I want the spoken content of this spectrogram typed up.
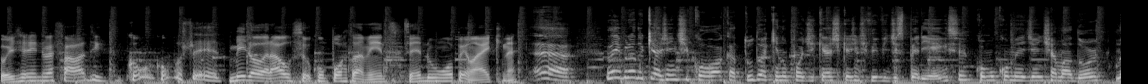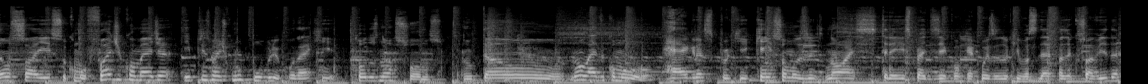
hoje a gente vai falar de como, como você melhorar o seu comportamento sendo um open mic, né? É, lembrando que a gente coloca tudo aqui no podcast que a gente vive de experiência, como comediante amador, não só isso, como fã de comédia e principalmente como público, né, que todos nós somos. Então, não leve como regras, porque quem somos nós três pra dizer qualquer coisa do que você deve fazer com sua vida?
